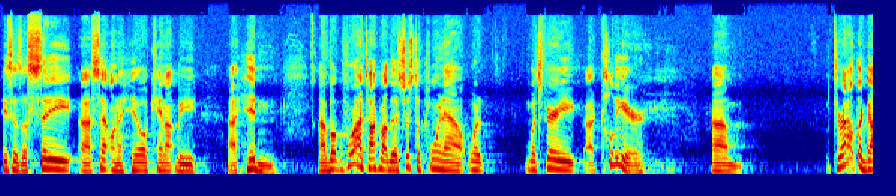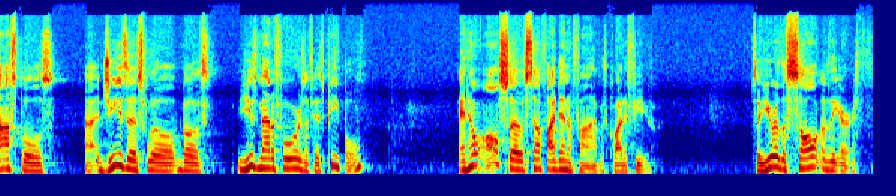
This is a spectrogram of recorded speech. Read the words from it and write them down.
He says, A city uh, set on a hill cannot be uh, hidden. Uh, but before I talk about this, just to point out what, what's very uh, clear um, throughout the Gospels, uh, Jesus will both use metaphors of his people and he'll also self identify with quite a few. So you are the salt of the earth.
